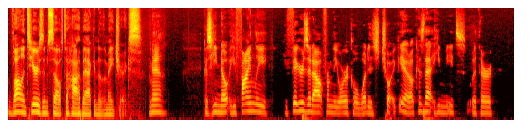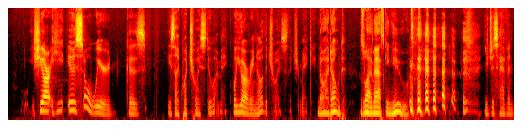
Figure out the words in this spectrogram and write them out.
volunteers himself to hop back into the Matrix. Yeah, because he know he finally he figures it out from the Oracle what his choice. You know, because that he meets with her. She are he. It was so weird because he's like, "What choice do I make?" Well, you already know the choice that you're making. No, I don't. That's why I'm asking you. you just haven't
